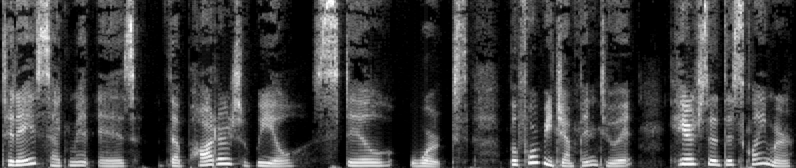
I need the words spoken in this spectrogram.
Today's segment is The Potter's Wheel Still Works. Before we jump into it, here's the disclaimer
